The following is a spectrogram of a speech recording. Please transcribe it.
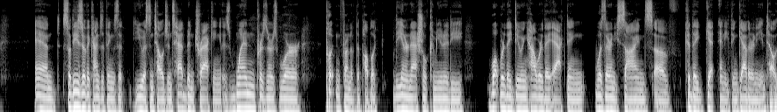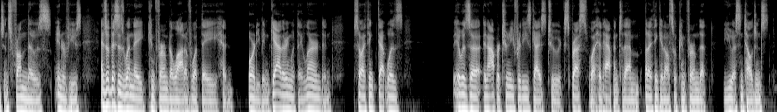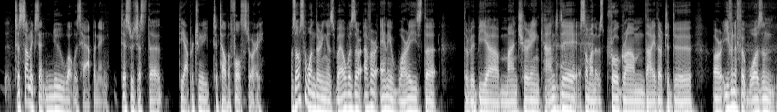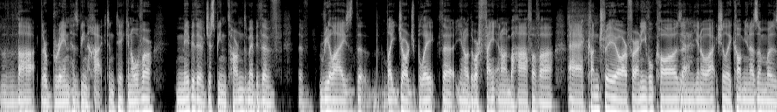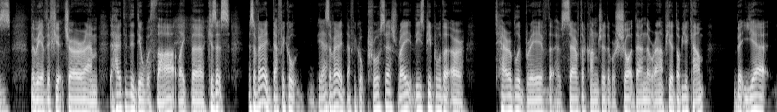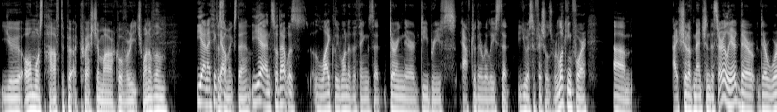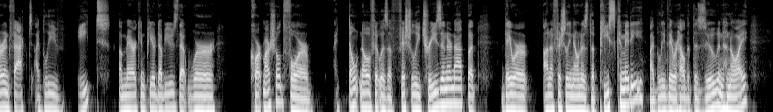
And so these are the kinds of things that US intelligence had been tracking is when prisoners were put in front of the public, the international community, what were they doing? How were they acting? Was there any signs of could they get anything, gather any intelligence from those interviews? And so this is when they confirmed a lot of what they had already been gathering, what they learned. And so I think that was it was a, an opportunity for these guys to express what had happened to them. But I think it also confirmed that U.S. intelligence, to some extent, knew what was happening. This was just the the opportunity to tell the full story. I was also wondering as well, was there ever any worries that there would be a Manchurian candidate, someone that was programmed either to do, or even if it wasn't that, their brain has been hacked and taken over. Maybe they've just been turned. Maybe they've they've realized that, like George Blake, that you know they were fighting on behalf of a, a country or for an evil cause, yeah. and you know actually communism was the way of the future. Um, how did they deal with that? Like the because it's it's a very difficult yeah. it's a very difficult process, right? These people that are terribly brave, that have served their country, that were shot down, that were in a POW camp, but yet you almost have to put a question mark over each one of them. Yeah, and I think to that, some extent. Yeah, and so that was likely one of the things that during their debriefs after their release that U.S. officials were looking for. Um, I should have mentioned this earlier. There, there were in fact, I believe, eight American POWs that were court-martialed for. I don't know if it was officially treason or not, but they were unofficially known as the Peace Committee. I believe they were held at the zoo in Hanoi.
